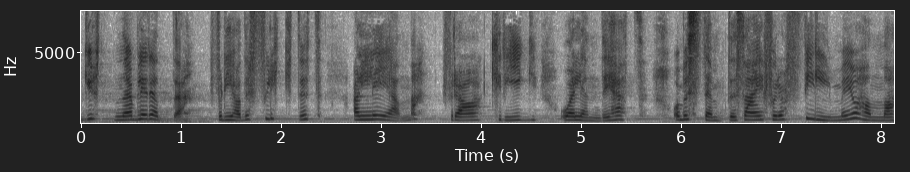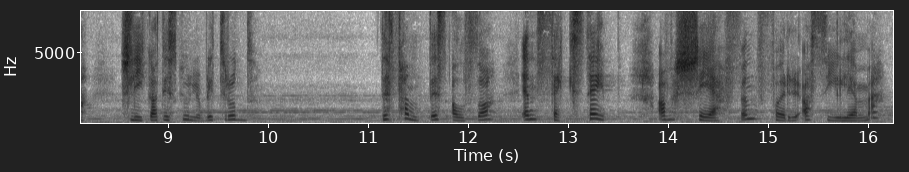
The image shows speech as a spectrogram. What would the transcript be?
Guttene ble redde, for de hadde flyktet alene fra krig og elendighet, og bestemte seg for å filme Johanna slik at de skulle bli trodd. Det fantes altså en sextape av sjefen for asylhjemmet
